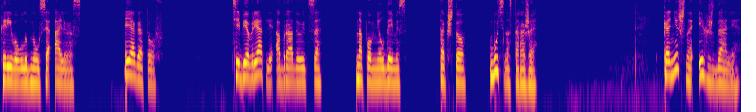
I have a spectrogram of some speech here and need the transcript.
Криво улыбнулся Альрос. Я готов. Тебе вряд ли обрадуются, напомнил Демис. Так что будь настороже. Конечно, их ждали.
